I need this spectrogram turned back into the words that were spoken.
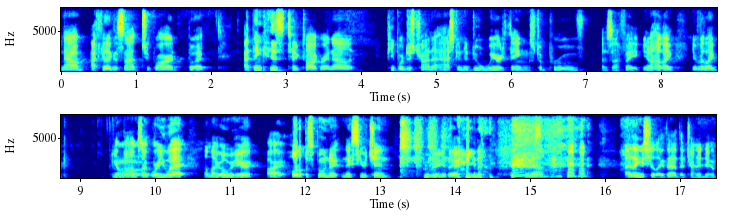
Now I feel like it's not super hard, but I think his TikTok right now, people are just trying to ask him to do weird things to prove that it's not fake. You know how like you ever like your mom's Oh. like, "Where you at?" I'm like, "Over here." All right, hold up a spoon ne- next to your chin, prove that you're there. you know, you know. I think it's shit like that they're trying to do.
